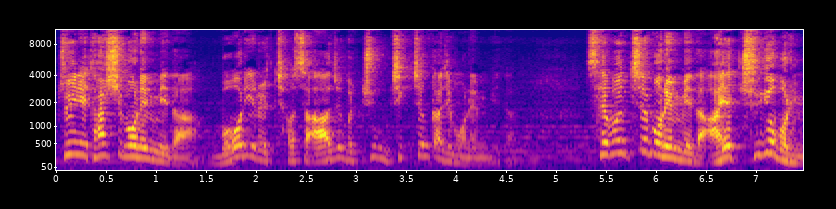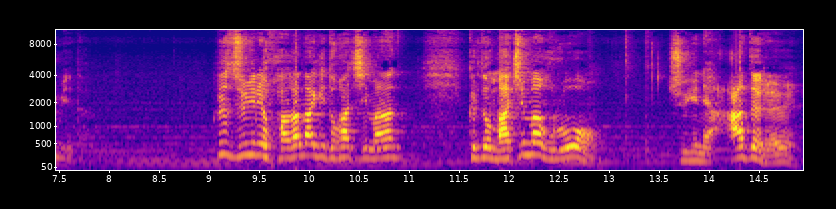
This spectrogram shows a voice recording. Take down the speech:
주인이 다시 보냅니다. 머리를 쳐서 아주 뭐 죽음 직전까지 보냅니다. 세 번째 보냅니다. 아예 죽여버립니다. 그래서 주인이 화가 나기도 하지만 그래도 마지막으로 주인의 아들을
